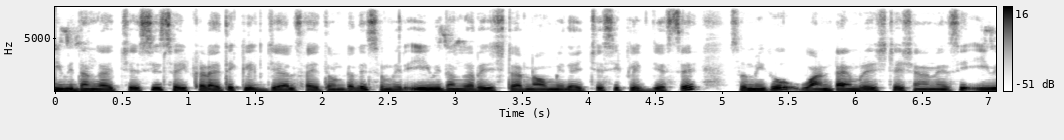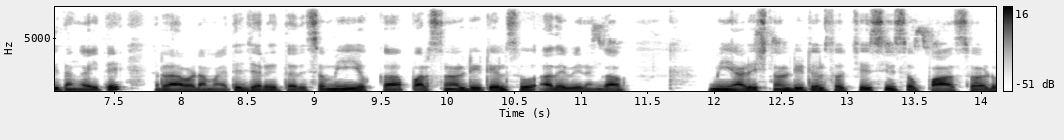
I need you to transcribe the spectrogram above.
ఈ విధంగా వచ్చేసి సో ఇక్కడ అయితే క్లిక్ చేయాల్సి అయితే ఉంటుంది. సో మీరు ఈ విధంగా రిజిస్టర్ నవ్ మీద వచ్చేసి క్లిక్ చేస్తే సో మీకు వన్ టైం రిజిస్ట్రేషన్ అనేసి ఈ విధంగా అయితే రావడం అయితే జరుగుతుంది. సో మీ యొక్క పర్సనల్ డీటెయిల్స్ అదేవిధంగా మీ అడిషనల్ డీటెయిల్స్ వచ్చేసి సో పాస్వర్డ్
